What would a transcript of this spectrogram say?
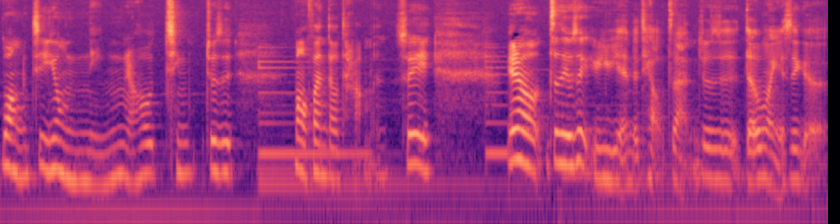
忘记用您，然后轻就是冒犯到他们，所以。，you know，这就是语言的挑战，就是德文也是一个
